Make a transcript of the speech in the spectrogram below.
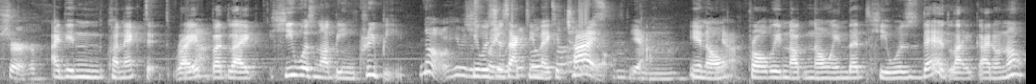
sure. I didn't connect it, right? Yeah. But like he was not being creepy. No, he was. Just He was just acting like a people's child. toys. Yeah, You know, Yeah. probably not knowing that he was dead. Like I don't know.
